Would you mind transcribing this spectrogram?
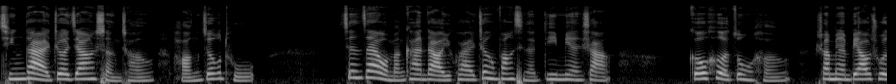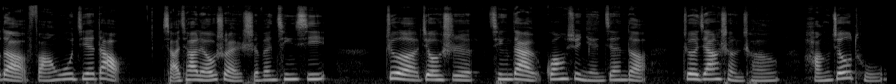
清代浙江省城杭州图。现在我们看到一块正方形的地面上，沟壑纵横，上面标出的房屋街道、小桥流水十分清晰。这就是清代光绪年间的浙江省城杭州图。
